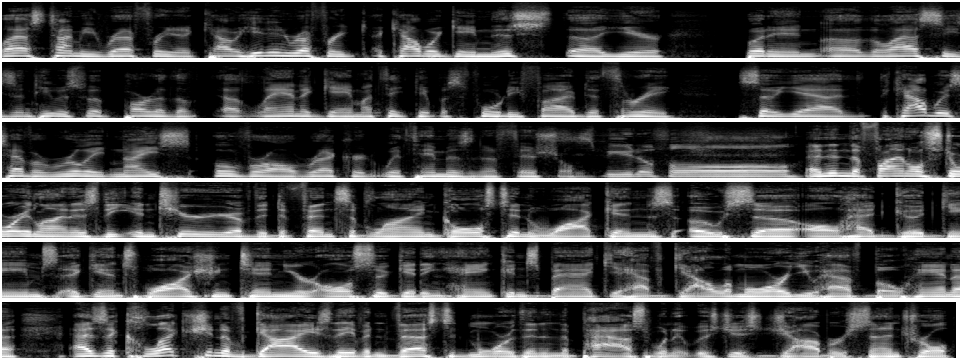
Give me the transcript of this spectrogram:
Last time he refereed a Cowboy, he didn't referee a Cowboy game this uh, year, but in uh, the last season he was a part of the Atlanta game. I think it was forty-five to three. So yeah, the Cowboys have a really nice overall record with him as an official. It's beautiful. And then the final storyline is the interior of the defensive line. Golston, Watkins, Osa all had good games against Washington. You're also getting Hankins back. You have Gallimore. You have Bohanna. As a collection of guys, they've invested more than in the past when it was just jobber central.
